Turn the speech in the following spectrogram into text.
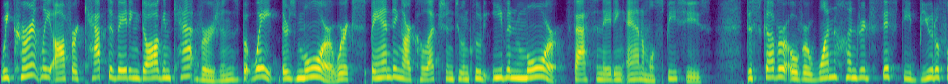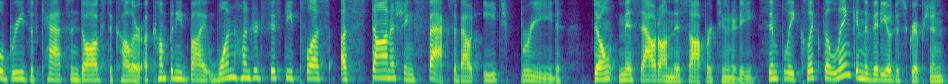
We currently offer captivating dog and cat versions, but wait, there's more. We're expanding our collection to include even more fascinating animal species. Discover over 150 beautiful breeds of cats and dogs to color, accompanied by 150 plus astonishing facts about each breed. Don't miss out on this opportunity. Simply click the link in the video description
